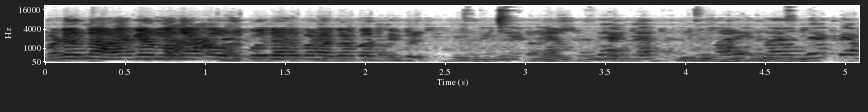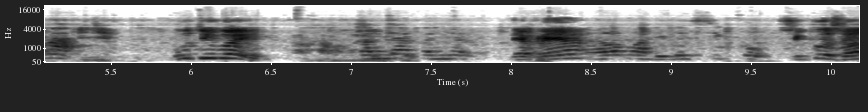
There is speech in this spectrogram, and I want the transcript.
પટેલ તારા ઘેર મજા કહું છું, કોઈ દાડો પર અગરબત્તી હું થયું ભાઈ. દેખ સિક્કો છે?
